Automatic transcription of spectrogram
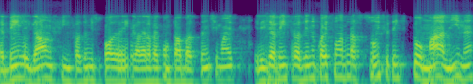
é bem legal, enfim, fazer um spoiler aí que a galera vai contar bastante, mas ele já vem trazendo quais são as ações que você tem que tomar ali, né,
